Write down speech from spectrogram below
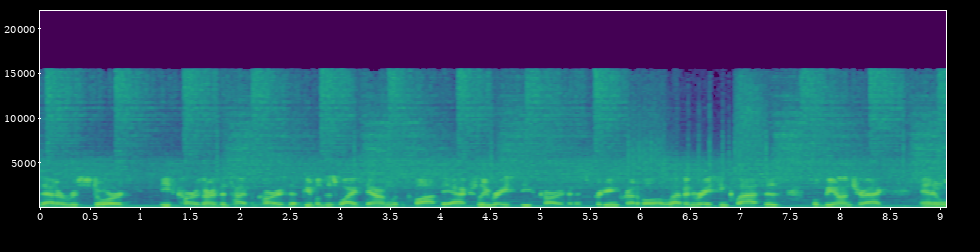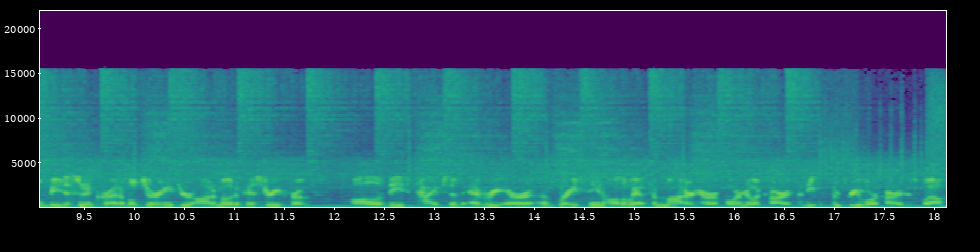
that are restored. These cars aren't the type of cars that people just wipe down with a cloth. They actually race these cars, and it's pretty incredible. 11 racing classes will be on track, and it will be just an incredible journey through automotive history from all of these types of every era of racing, all the way up to modern era Formula cars and even some pre-war cars as well.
